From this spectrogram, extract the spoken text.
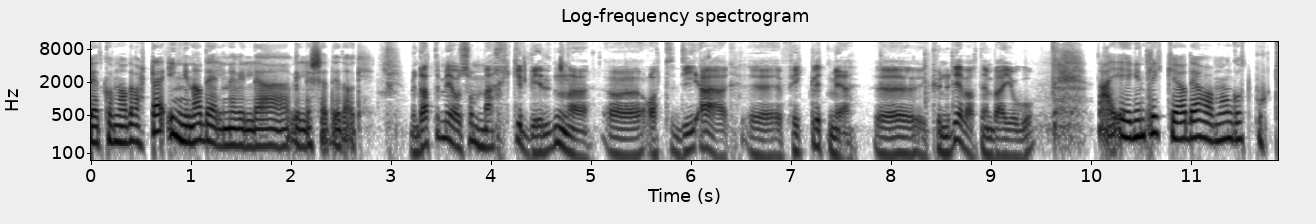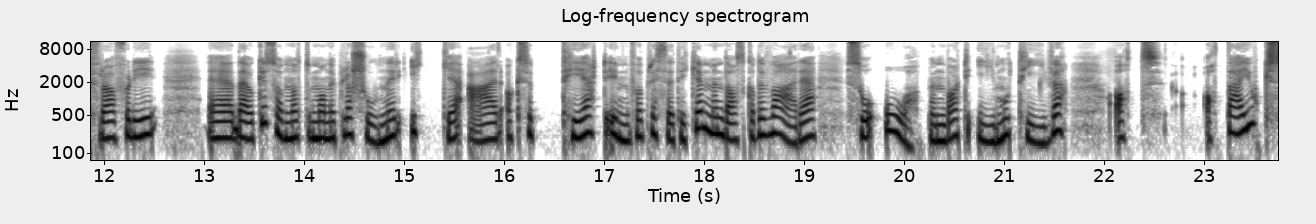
vedkommende hadde vært det. Ingen av delene ville, ville skjedd i dag. Men dette med å merke bildene, eh, at de er eh, fiklet med, eh, kunne det vært en vei å gå? Nei, egentlig ikke, og det har man gått bort fra. Fordi det er jo ikke sånn at manipulasjoner ikke er akseptert innenfor presseetikken, men da skal det være så åpenbart i motivet at, at det er juks.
